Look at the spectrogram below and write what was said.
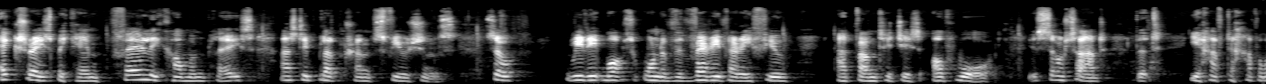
X-rays became fairly commonplace, as did blood transfusions. So really it was one of the very, very few advantages of war. It's so sad that you have to have a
